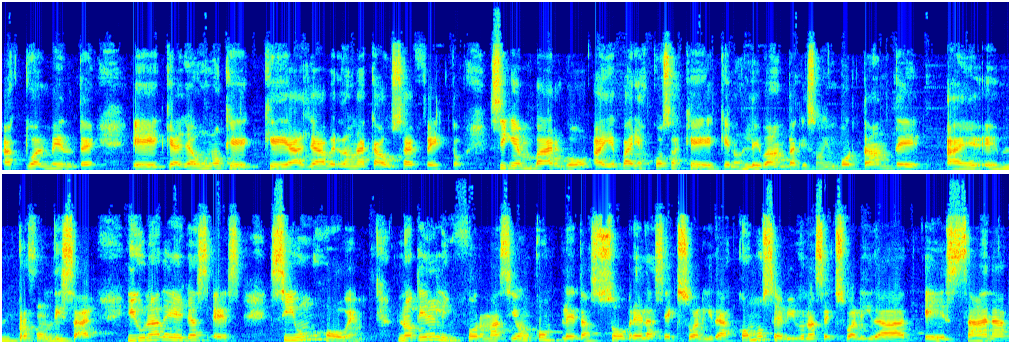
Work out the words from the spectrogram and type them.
actualmente eh, que haya uno que, que, haya ¿verdad? una causa-efecto. Sin embargo, hay varias cosas que, que nos levanta, que son importantes profundizar. Y una de ellas es, si un joven no tiene la información completa sobre la sexualidad, cómo se vive una sexualidad sana,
